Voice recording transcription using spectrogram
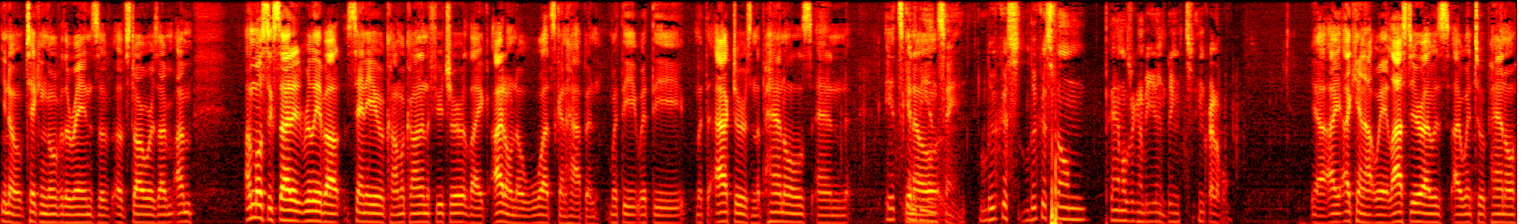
you know, taking over the reins of, of Star Wars, I'm I'm I'm most excited really about San Diego Comic Con in the future. Like I don't know what's gonna happen with the with the with the actors and the panels and It's going to be insane. Lucas Lucasfilm panels are going to be in- in- incredible. Yeah, I, I cannot wait. Last year I was I went to a panel,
